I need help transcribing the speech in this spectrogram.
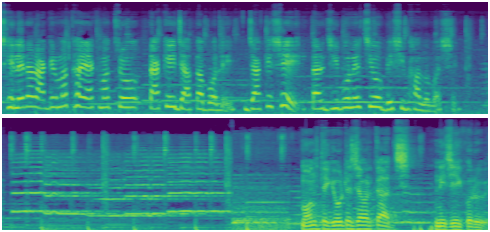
ছেলেরা রাগের মাথায় একমাত্র তাকেই যাতা বলে যাকে সে তার জীবনের চেয়েও বেশি ভালোবাসে। মন থেকে উঠে যাওয়ার কাজ নিজেই করবে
